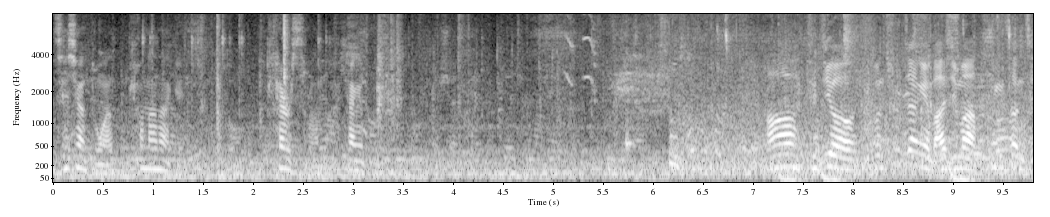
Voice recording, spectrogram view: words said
3시간 동안 편안하게 또 파리스로 한번 향해 보겠습니다. 아 드디어 이번 출장의 마지막 행선지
